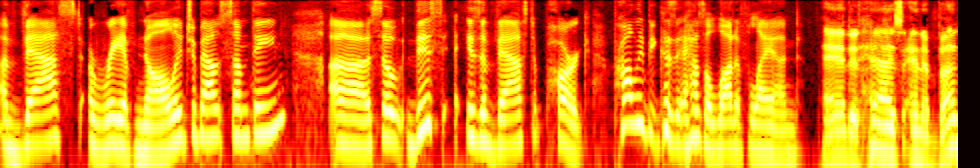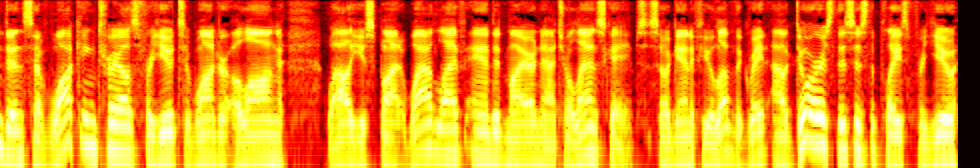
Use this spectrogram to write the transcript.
a vast array of knowledge about something. Uh, so this is a vast park, probably because it has a lot of land. And it has an abundance of walking trails for you to wander along while you spot wildlife and admire natural landscapes. So, again, if you love the great outdoors, this is the place for you.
